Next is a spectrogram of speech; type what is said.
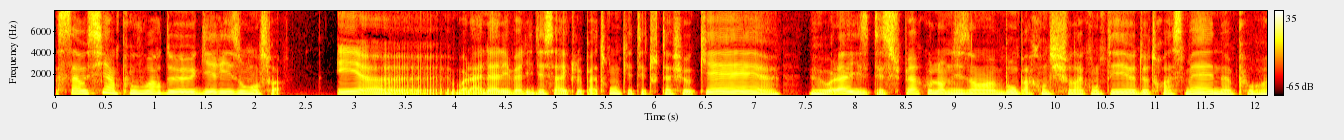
ça a aussi un pouvoir de guérison en soi. Et euh, voilà, elle allée valider ça avec le patron qui était tout à fait ok. Euh, voilà, ils étaient super cool en me disant bon, par contre, il faudra compter 2-3 semaines pour,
